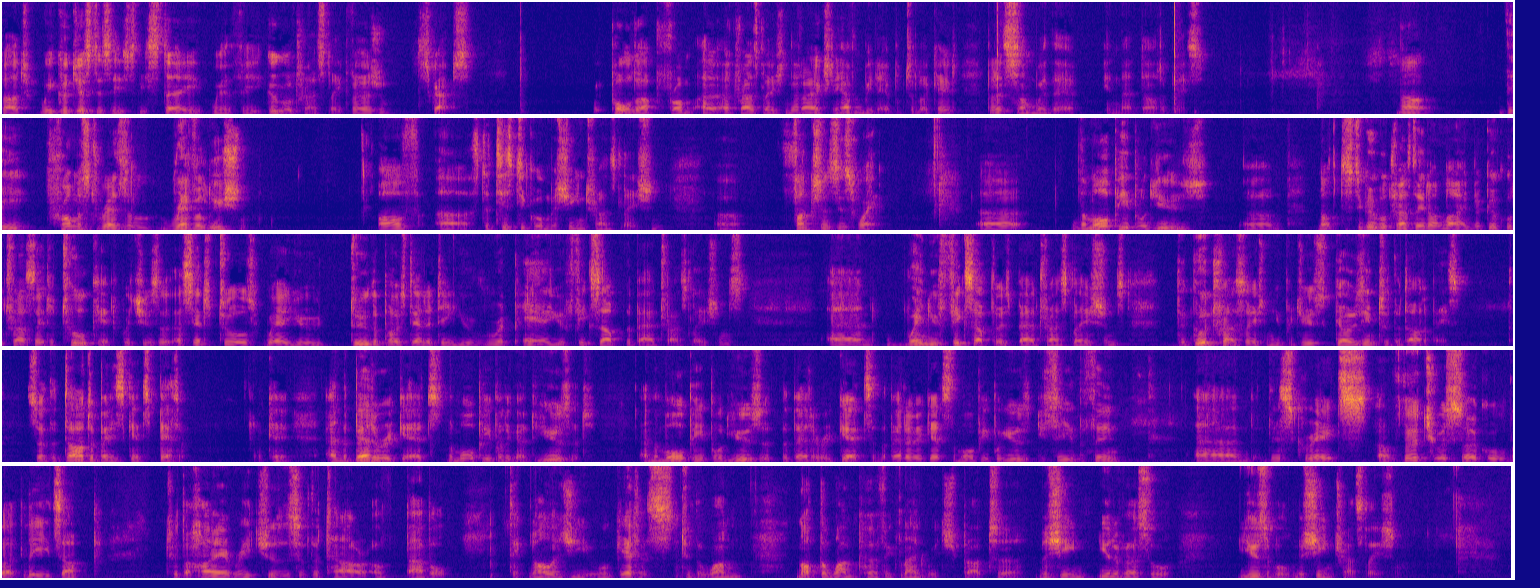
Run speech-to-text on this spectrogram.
but we could just as easily stay with the Google Translate version, scraps, pulled up from a, a translation that I actually haven't been able to locate, but it's somewhere there in that database. Now, the promised revolution of uh, statistical machine translation uh, functions this way. Uh, the more people use, um, not just Google Translate Online, but Google Translator Toolkit, which is a, a set of tools where you do the post editing, you repair, you fix up the bad translations. And when you fix up those bad translations, the good translation you produce goes into the database. So the database gets better. Okay? And the better it gets, the more people are going to use it. And the more people use it, the better it gets. And the better it gets, the more people use it. You see the thing? And this creates a virtuous circle that leads up to the higher reaches of the Tower of Babel. Technology will get us to the one, not the one perfect language, but uh, machine, universal, usable machine translation.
